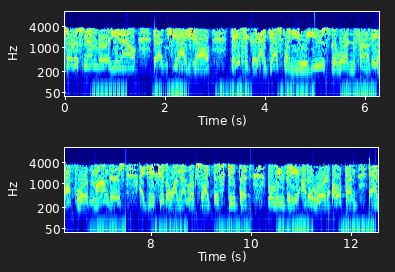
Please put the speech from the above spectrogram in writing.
service member, you know, uh, GI Joe, basically, I guess when you use the word in front of the F word, mongers, I guess you're the one that looks like the stupid, leave the other word open, and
